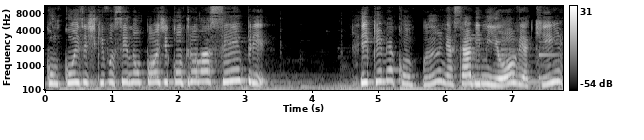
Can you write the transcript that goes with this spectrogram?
com coisas que você não pode controlar sempre. E quem me acompanha, sabe, me ouve aqui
